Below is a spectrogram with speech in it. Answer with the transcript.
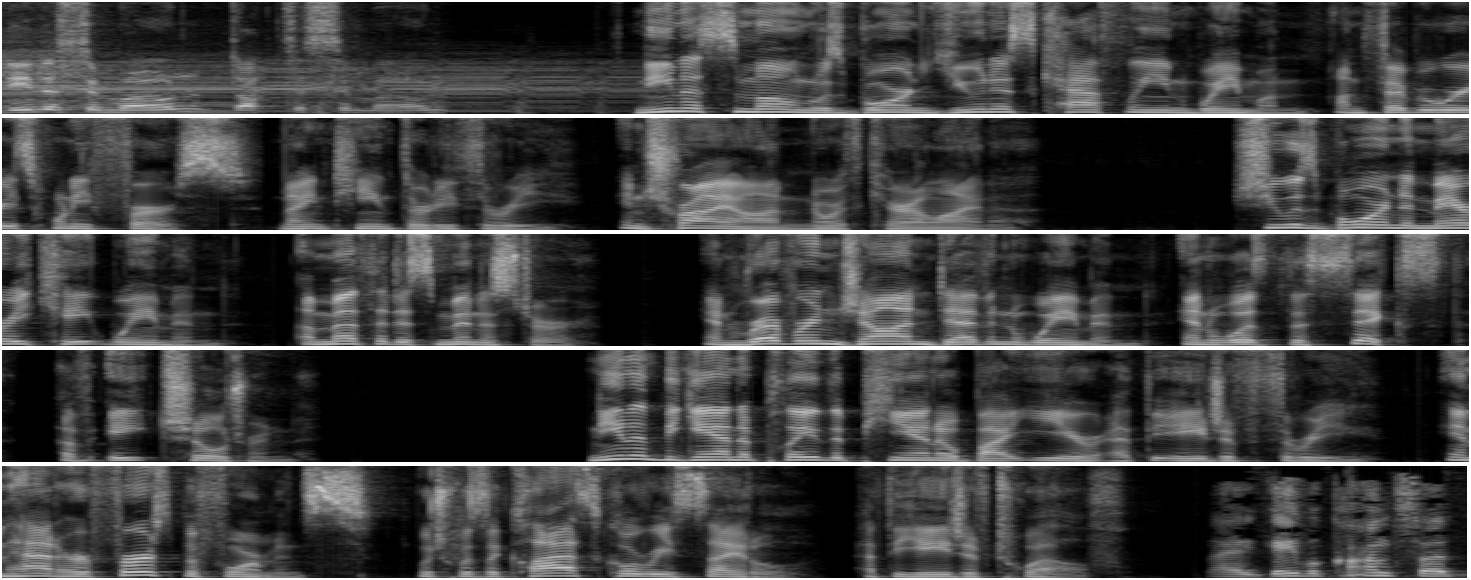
Nina Simone, Dr. Simone. Nina Simone was born Eunice Kathleen Waymon on February 21, 1933, in Tryon, North Carolina. She was born to Mary Kate Waymon, a Methodist minister, and Reverend John Devan Waymon, and was the sixth of eight children. Nina began to play the piano by ear at the age of three, and had her first performance, which was a classical recital, at the age of 12. I gave a concert,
